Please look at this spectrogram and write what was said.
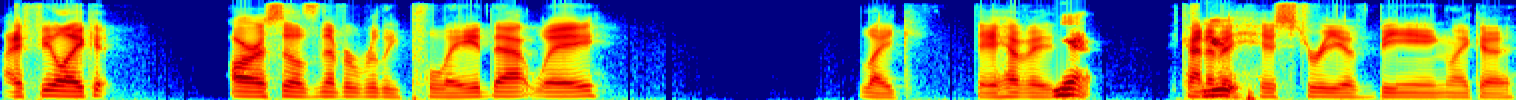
I feel like RSL's never really played that way. Like they have a Yeah, kind of a history of being like a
